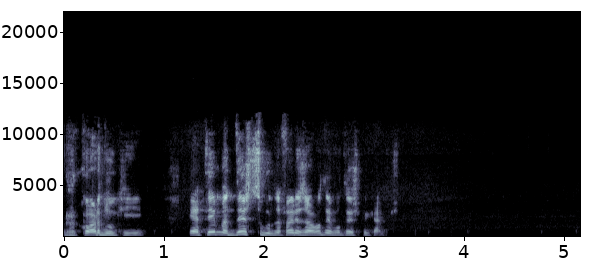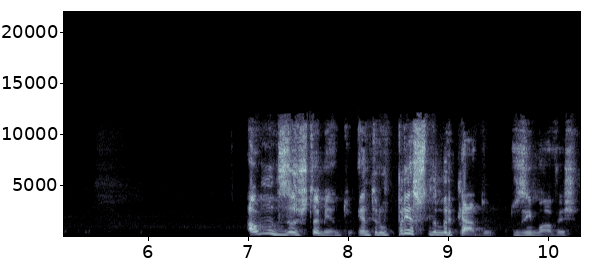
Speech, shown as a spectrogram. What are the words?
recordo aqui, é tema desde segunda-feira, já ontem voltei a explicar isto. Há um desajustamento entre o preço de mercado dos imóveis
